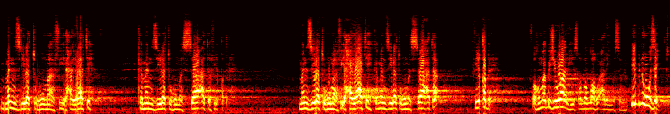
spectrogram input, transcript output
منزلتهما في حياته كمنزلتهما الساعة في قبره. منزلتهما في حياته كمنزلتهما الساعة في قبره فهما بجواره صلى الله عليه وسلم. ابنه زيد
